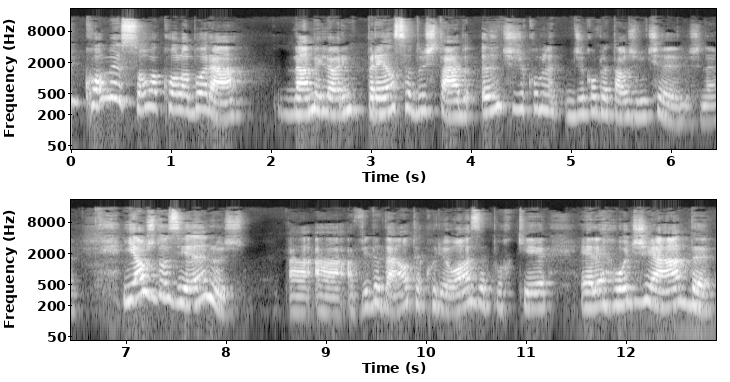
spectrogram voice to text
começou a colaborar na melhor imprensa do Estado antes de, de completar os 20 anos, né? E aos 12 anos, a, a, a vida da Alta é curiosa porque ela é rodeada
